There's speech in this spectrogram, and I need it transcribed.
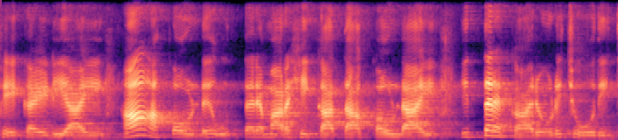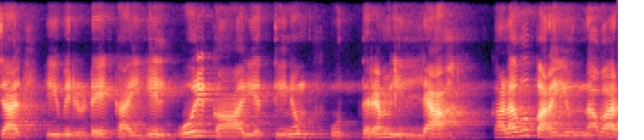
ഫേക്ക് ഐ ഡി ആയി ആ അക്കൗണ്ട് ഉത്തരം അർഹിക്കാത്ത അക്കൗണ്ടായി ഇത്തരക്കാരോട് ചോദിച്ചാൽ ഇവരുടെ കയ്യിൽ ഒരു കാര്യത്തിനും ഉത്തരം ഇല്ല. കളവ് പറയുന്നവർ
